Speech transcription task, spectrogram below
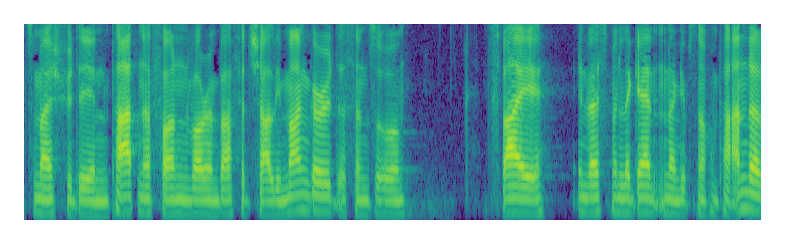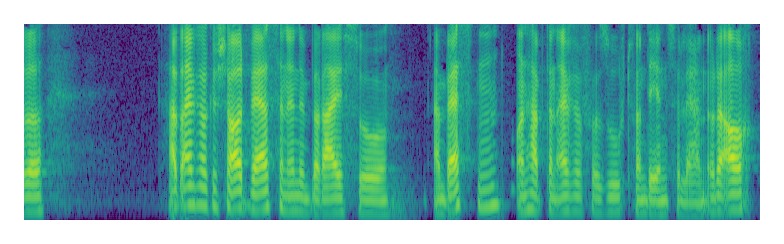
zum Beispiel den Partner von Warren Buffett, Charlie Munger, das sind so zwei Investment-Legenden, dann gibt es noch ein paar andere. Habe einfach geschaut, wer ist denn in dem Bereich so am besten und habe dann einfach versucht, von denen zu lernen. Oder auch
